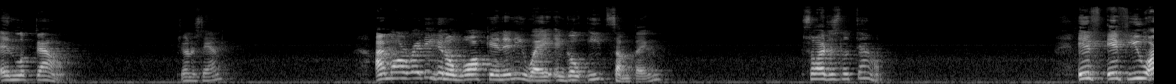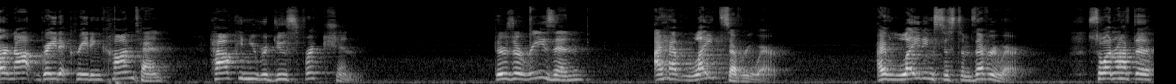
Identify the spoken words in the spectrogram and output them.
and look down. Do you understand? I'm already going to walk in anyway and go eat something. So I just look down. If if you are not great at creating content, how can you reduce friction? There's a reason I have lights everywhere. I have lighting systems everywhere. So I don't have to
